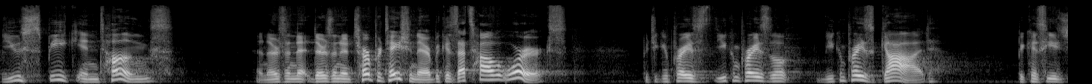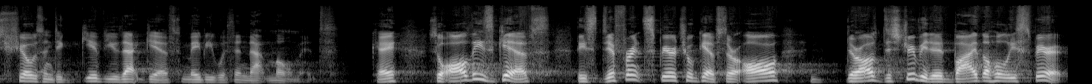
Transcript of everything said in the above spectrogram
you speak in tongues, and there's an, there's an interpretation there because that's how it works. But you can praise, you can praise, the, you can praise God because He's chosen to give you that gift maybe within that moment. Okay? So all these gifts, these different spiritual gifts, they're all, they're all distributed by the Holy Spirit.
